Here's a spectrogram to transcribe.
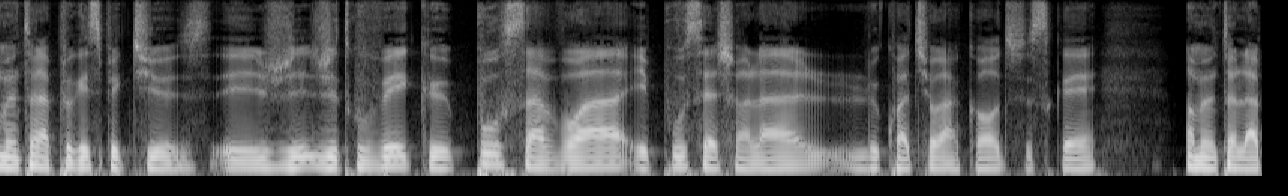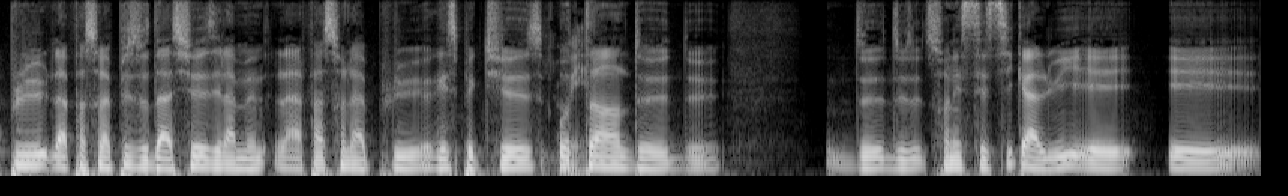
en même temps la plus respectueuse. Et j'ai trouvé que pour sa voix et pour ces chants-là, le quatuor à cordes, ce serait en même temps la, plus, la façon la plus audacieuse et la, même, la façon la plus respectueuse, Oui. autant de, de, de, de son esthétique à lui et, et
